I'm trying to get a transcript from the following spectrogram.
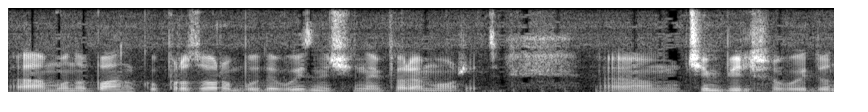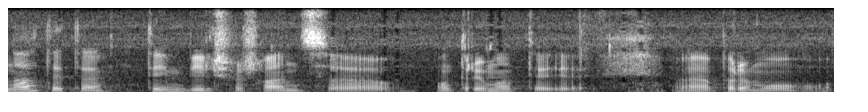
монобанку прозоро буде визначений переможець. Чим більше ви донатите, тим більше шанс отримати перемогу.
